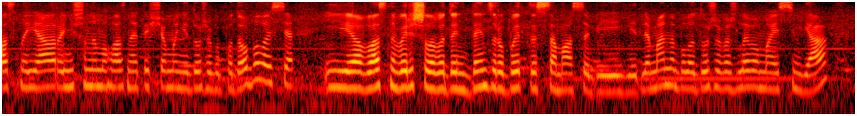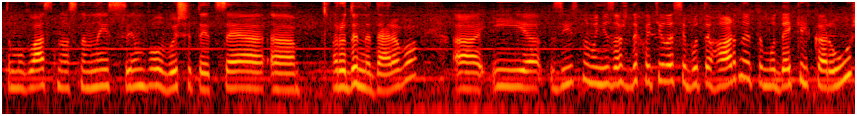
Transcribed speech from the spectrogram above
Власне, я раніше не могла знайти, що мені дуже би подобалося, і власне вирішила в один день зробити сама собі її. Для мене була дуже важлива моя сім'я, тому власне основний символ вишити це е, родинне дерево. Е, і звісно, мені завжди хотілося бути гарною, тому декілька руш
